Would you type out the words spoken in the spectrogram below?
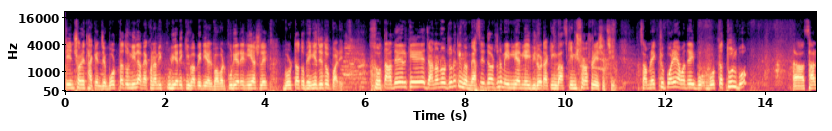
টেনশনে থাকেন যে বোর্ডটা তো নিলাম, এখন আমি কুরিয়ারে কীভাবে নিয়ে আসব? আবার কুরিয়ারে নিয়ে আসলে বোর্ডটা তো ভেঙে যেতেও পারে। সো তাদেরকে জানানোর জন্য কিংবা মেসেজ দেওয়ার জন্য মেইনলি আমি এই ভিডিওটা কিংবা আজকে আমি সরাসরি এসেছি। সো আমরা একটু পরে আমাদের এই বোর্ডটা তুলবো। স্যার,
